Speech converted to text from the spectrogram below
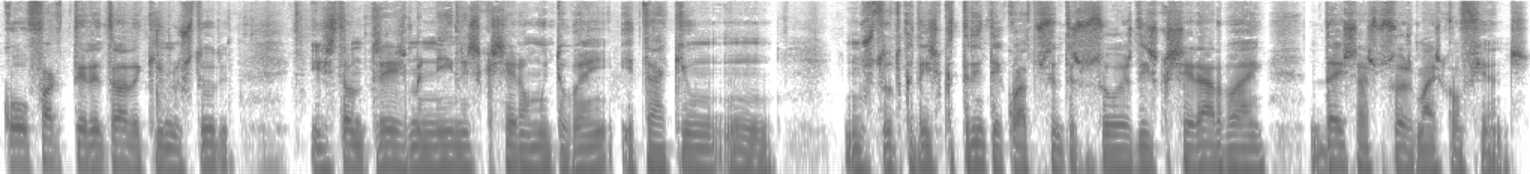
com o facto de ter entrado aqui no estúdio e estão três meninas que cheiram muito bem e está aqui um, um, um estudo que diz que 34% das pessoas diz que cheirar bem deixa as pessoas mais confiantes.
